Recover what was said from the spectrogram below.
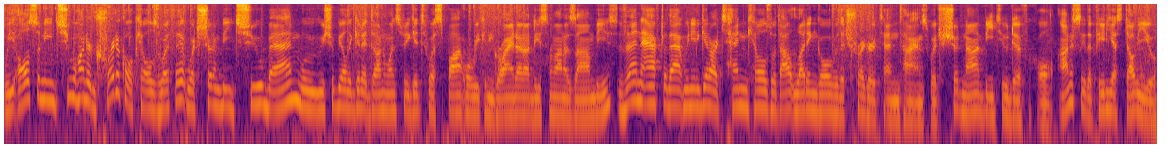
We also need 200 critical kills with it, which shouldn't be too bad. We should be able to get it done once we get to a spot where we can grind out a decent amount of zombies. Then after that, we need to get our 10 kills without letting go over the trigger 10 times, which should not be too difficult. Honestly, the PDSW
